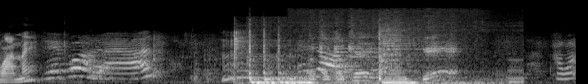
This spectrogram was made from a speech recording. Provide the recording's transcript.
หวานไหมหวาน Okay. Yeah. ทานละ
